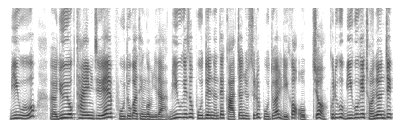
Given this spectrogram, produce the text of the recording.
미국 어, 뉴욕 타임즈의 보도가 된 겁니다. 미국에서 보도했는데 가짜 뉴스를 보도할 리가 없죠. 그리고 미국의 전현직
